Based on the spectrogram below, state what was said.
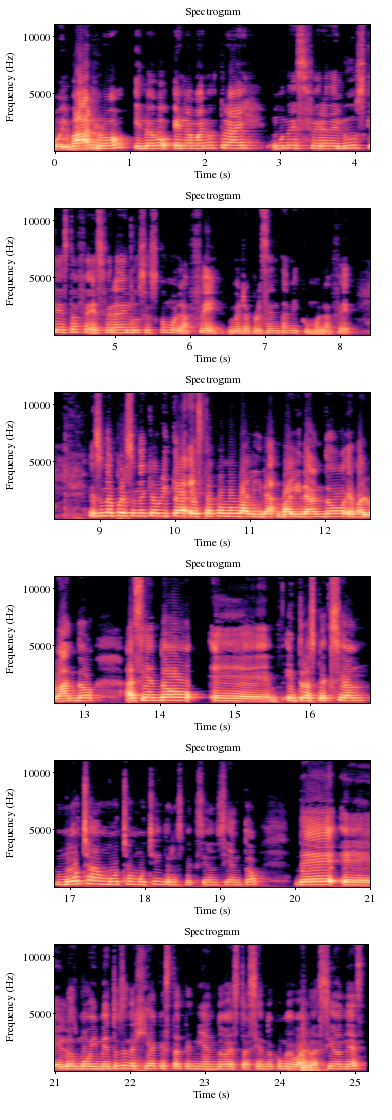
o el barro y luego en la mano trae una esfera de luz, que esta esfera de luz es como la fe, me representa a mí como la fe. Es una persona que ahorita está como validando, evaluando, haciendo eh, introspección, mucha, mucha, mucha introspección siento de eh, los movimientos de energía que está teniendo, está haciendo como evaluaciones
